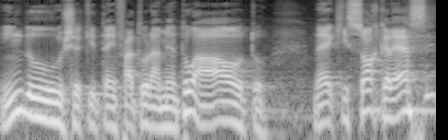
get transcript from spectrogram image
indústria, que têm faturamento alto, né, que só cresce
